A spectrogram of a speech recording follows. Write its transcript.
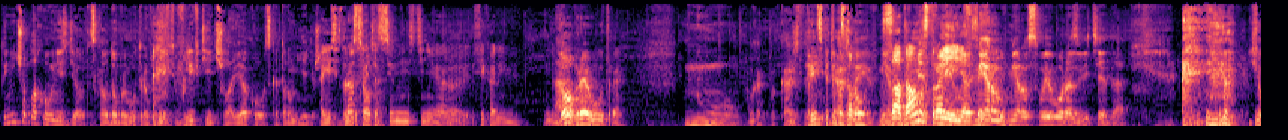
Ты ничего плохого не сделал. Ты сказал доброе утро в, лифт- в лифте человеку, с которым едешь. А если ты написал на стене, э, фекалиями? А? Доброе утро. Ну, как бы каждый... В принципе, ты поздоров- в меру- задал в меру- настроение, В меру, в меру своего развития, да. Ну,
